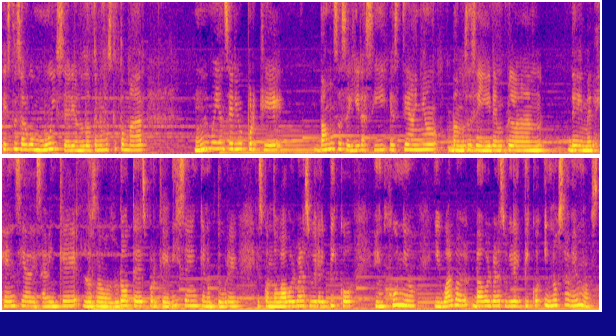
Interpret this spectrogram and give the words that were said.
esto es algo muy serio, nos lo tenemos que tomar muy, muy en serio porque vamos a seguir así. Este año vamos a seguir en plan de emergencia, de saben qué, los nuevos brotes, porque dicen que en octubre es cuando va a volver a subir el pico, en junio igual va, va, a volver a subir el pico y no sabemos.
